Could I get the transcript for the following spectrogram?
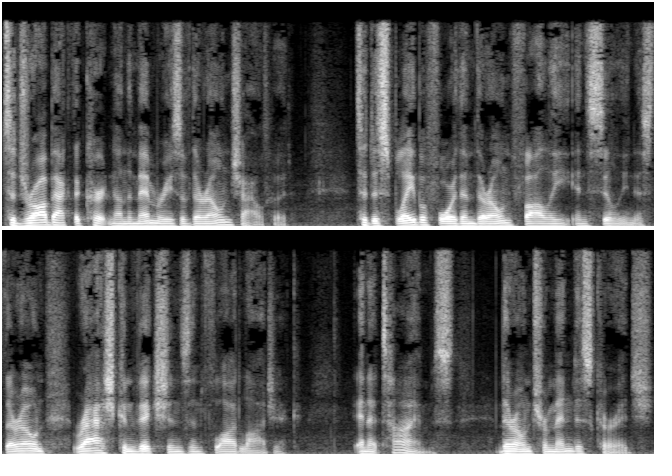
to draw back the curtain on the memories of their own childhood, to display before them their own folly and silliness, their own rash convictions and flawed logic, and at times, their own tremendous courage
